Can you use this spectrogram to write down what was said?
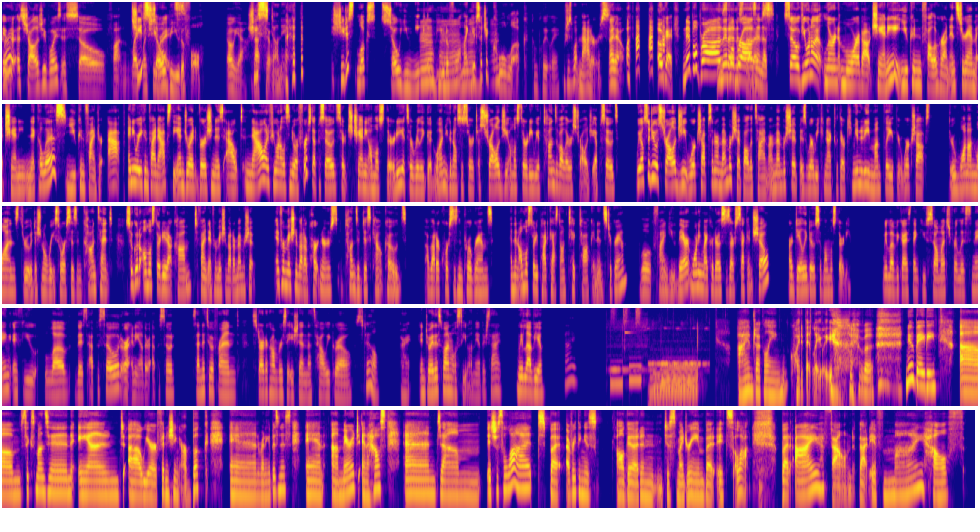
Her wa- astrology voice is so fun. Like she's when she so writes. beautiful. Oh yeah, She's stunning. she just looks so unique and beautiful. Mhm, I'm like, you have such a mhm. cool look, Completely. which is what matters. I know. okay, nipple bras, Nipple and bras and this. So if you want to learn more about Chani, you can follow her on Instagram at Chani Nicholas. You can find her app anywhere you can find apps. The Android version is out now. And if you want to listen to our first episode, search Chani Almost 30. It's a really good one. You can also search Astrology Almost 30. We have tons of other astrology episodes. We also do astrology workshops in our membership all the time. Our membership is where we connect with our community monthly through workshops, through one on ones, through additional resources and content. So go to almost30.com to find information about our membership, information about our partners, tons of discount codes, about our courses and programs, and then Almost 30 Podcast on TikTok and Instagram. We'll find you there. Morning Microdose is our second show, our daily dose of Almost 30. We love you guys. Thank you so much for listening. If you love this episode or any other episode, send it to a friend, start a conversation. That's how we grow still. All right. Enjoy this one. We'll see you on the other side. We love you. Bye. I am juggling quite a bit lately. I have a new baby, um, six months in, and uh, we are finishing our book and running a business and a marriage and a house. And um, it's just a lot, but everything is all good and just my dream, but it's a lot. But I have found that if my health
